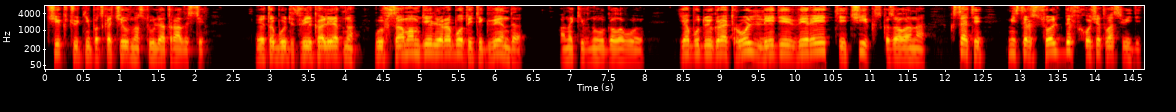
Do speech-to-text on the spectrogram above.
Чик чуть не подскочил на стуле от радости. «Это будет великолепно! Вы в самом деле работаете, Гвенда!» Она кивнула головой. «Я буду играть роль леди Веретти, Чик», — сказала она. «Кстати, мистер Сольдберг хочет вас видеть».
